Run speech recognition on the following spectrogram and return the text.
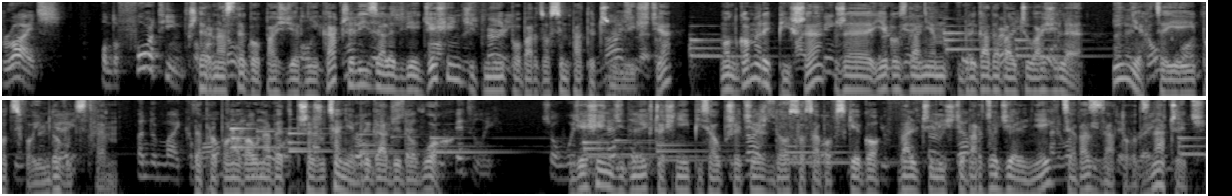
writes on the 14th of 14 October, października, czyli zaledwie 10 dni po bardzo sympatycznym liście, Montgomery pisze, że jego zdaniem brygada walczyła źle i nie chce jej pod swoim dowództwem. Zaproponował nawet przerzucenie brygady do Włoch. Dziesięć dni wcześniej pisał przecież do Sosabowskiego walczyliście bardzo dzielnie i chcę was za to odznaczyć.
